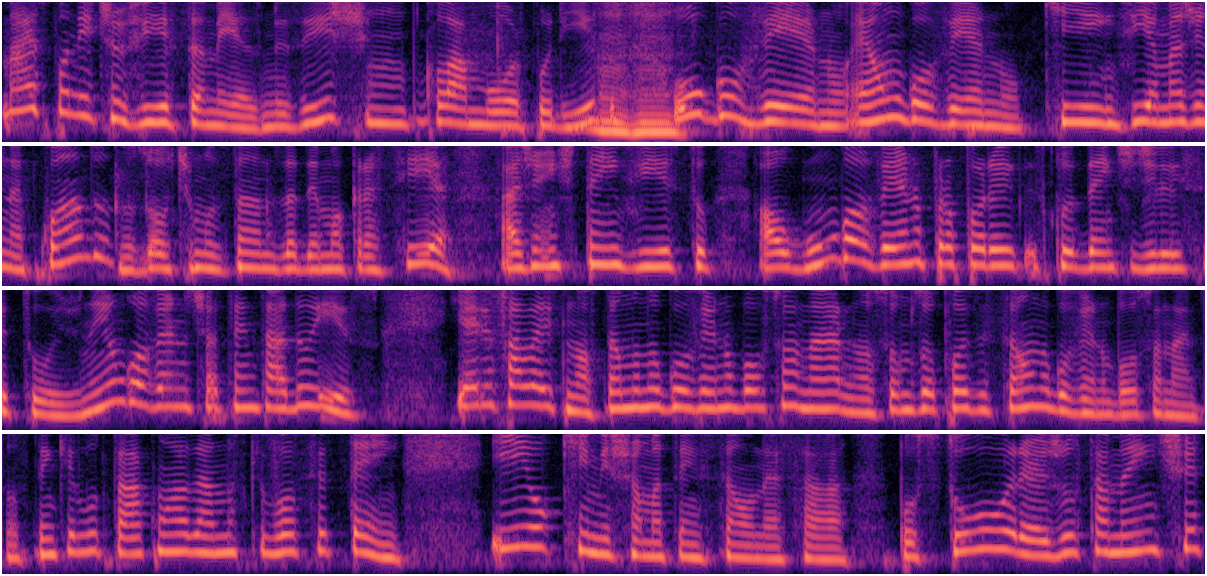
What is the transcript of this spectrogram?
mais punitivista mesmo. Existe um clamor por isso. Uhum. O governo é um governo que envia, imagina, quando nos últimos anos da democracia a gente tem visto algum governo propor excludente de licitude. Nenhum governo tinha tentado isso. E ele fala isso: nós estamos no governo Bolsonaro, nós somos oposição no governo Bolsonaro. Então você tem que lutar com as armas que você tem. E o que me chama atenção nessa postura é justamente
